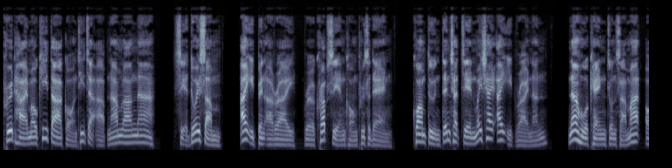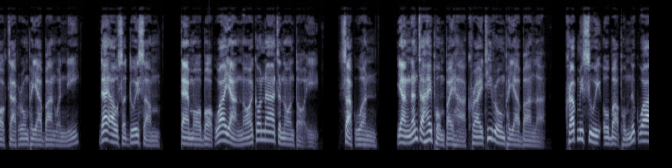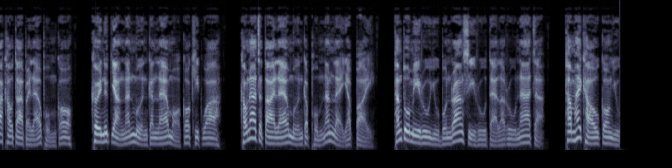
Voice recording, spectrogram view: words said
พฤษหายเมาขี้ตาก่อนที่จะอาบน้ำล้างหน้า เสียด้วยซ้ำไออิดเป็นอะไรเรอครับเสียงของพฤษแสดง ความตื่นเต้นชัดเจนไม่ใช่ไออิดรายนั้น หน้าหัวแข็งจนสามารถออกจากโรงพยาบาลวันนี้ ได้เอาซะด้วยซ้ำแต่หมอบอกว่าอย่างน้อยก็น่าจะนอนต่ออีก สักวัน อย่างนั้นจะให้ผมไปหาใครที่โรงพยาบาลล่ะ ครับมิซุยโอบะผมนึกว่าเขาตายไปแล้วผมก็ เคยนึกอย่างนั้นเหมือนกันแล้วหมอก็คิดว่า เขาน่าจะตายแล้วเหมือนกับผมนั่นแหละยับไป ทั้งตัวมีรูอยู่บนร่างสี่รูแต่ละรูน่าจะทำให้เขากองอยู่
